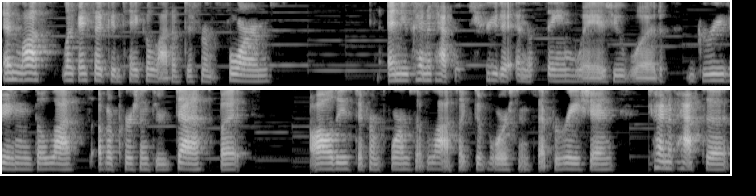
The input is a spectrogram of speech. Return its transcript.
and loss, like I said, can take a lot of different forms. And you kind of have to treat it in the same way as you would grieving the loss of a person through death, but all these different forms of loss, like divorce and separation, you kind of have to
